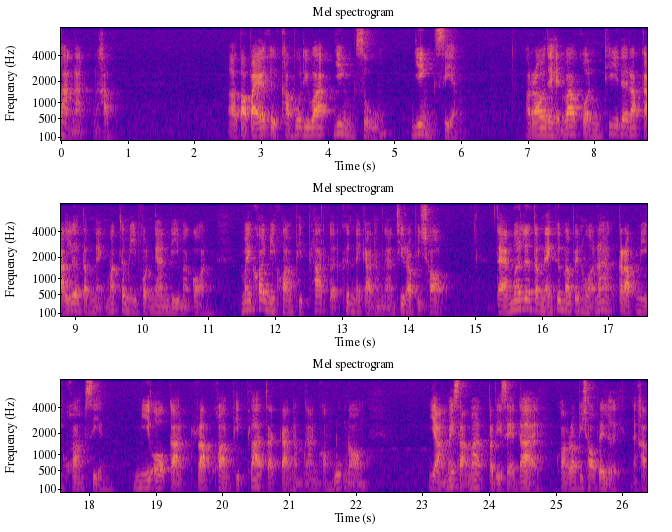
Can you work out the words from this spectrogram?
มากนักนะครับ ต่อไปก็คือคำพูดที่ว่ายิ่งสูง ยิ่งเสี่ยง เราจะเห็นว่าคนที่ได้รับการเลื่อนตำแหน่งมักจะมีผลงานดีมาก่อน ไม่ค่อยมีความผิดพลาดเกิดขึ้นในการทำงานที่รับผิดชอบ แต่เมื่อเลื่อนตำแหน่งขึ้นมาเป็นหัวหน้ากลับมีความเสี่ยง มีโอกาสรับความผิดพลาดจากการทำงานของลูกน้อง อย่างไม่สามารถปฏิเสธได้ความรับผิดชอบได้เลยนะครับ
